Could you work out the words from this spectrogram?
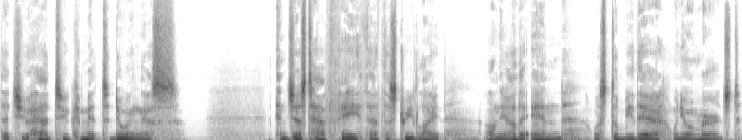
that you had to commit to doing this and just have faith that the streetlight on the other end will still be there when you emerged.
